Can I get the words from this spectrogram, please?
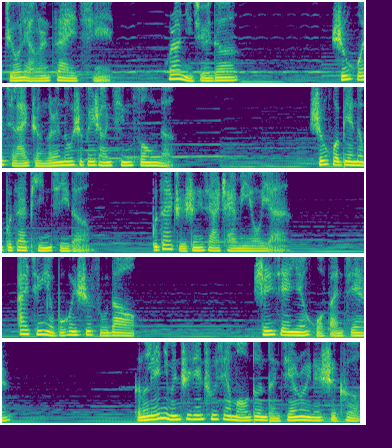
只有两个人在一起，会让你觉得生活起来整个人都是非常轻松的。生活变得不再贫瘠的，不再只剩下柴米油盐，爱情也不会世俗到深陷烟火凡间。可能连你们之间出现矛盾等尖锐的时刻，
